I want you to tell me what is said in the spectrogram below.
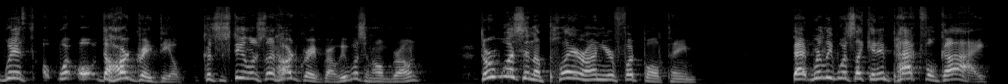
with oh, the Hargrave deal, because the Steelers let Hargrave grow. He wasn't homegrown. There wasn't a player on your football team that really was like an impactful guy.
